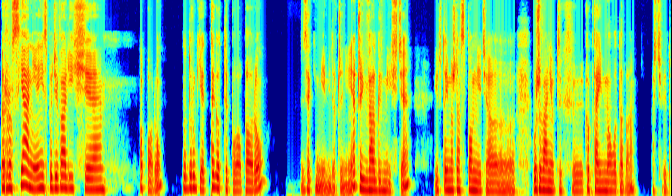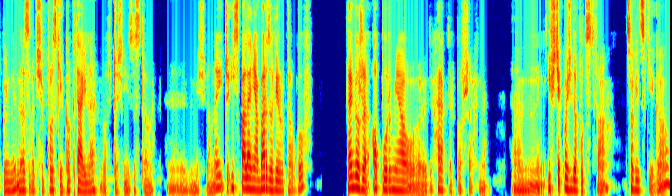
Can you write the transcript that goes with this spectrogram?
Rosjanie nie spodziewali się oporu. Po drugie, tego typu oporu, z jakim mieli do czynienia, czyli walk w mieście. I tutaj można wspomnieć o używaniu tych y, koktajli Mołotowa. Właściwie to powinny nazywać się polskie koktajle, bo wcześniej zostały y, wymyślone. I, i spalenia bardzo wielu czołgów. Tego, że opór miał y, charakter powszechny. I wściekłość dowództwa sowieckiego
